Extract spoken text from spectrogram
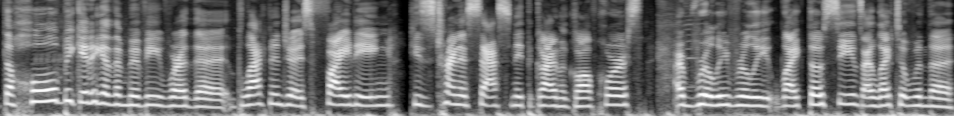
the whole beginning of the movie where the black ninja is fighting, he's trying to assassinate the guy on the golf course. I really really liked those scenes. I liked it when the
